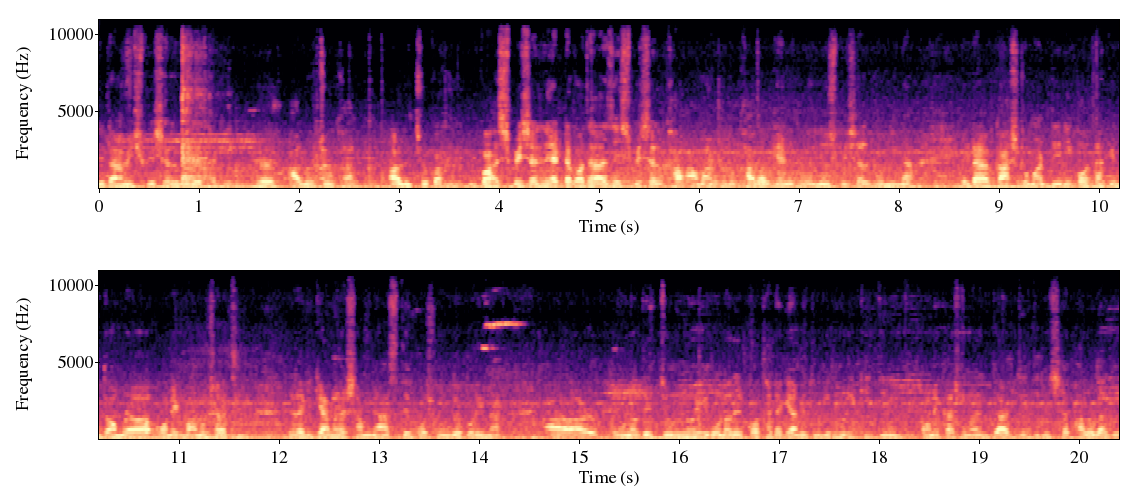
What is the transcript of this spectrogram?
যেটা আমি স্পেশাল বলে থাকি হ্যাঁ। আলু চোখা। আলু চোখা। বা স্পেশাল নিয়ে একটা কথা আছে স্পেশাল আমার খাবারকে আমি কোনো স্পেশাল বলি না। এটা কাস্টমারদেরই কথা কিন্তু আমরা অনেক মানুষ আছি যারা কি ক্যামেরার সামনে আসতে পছন্দ করি না। আর ওনাদের জন্যই ওনাদের কথাটাকে আমি তুলে ধরি কি যে অনেক কাস্টমার যার যে জিনিসটা ভালো লাগে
